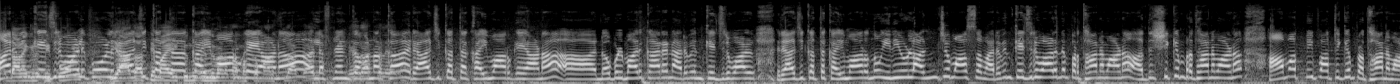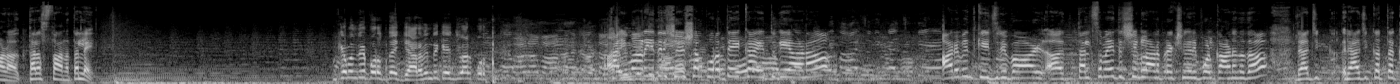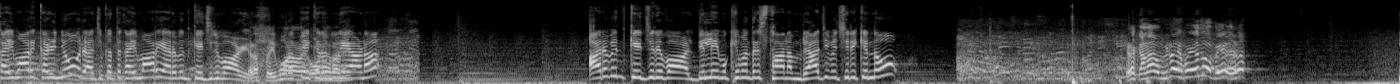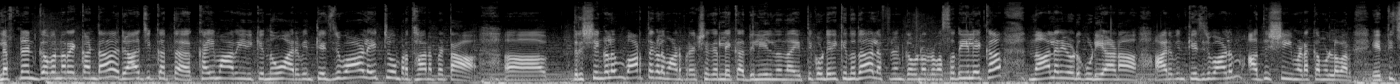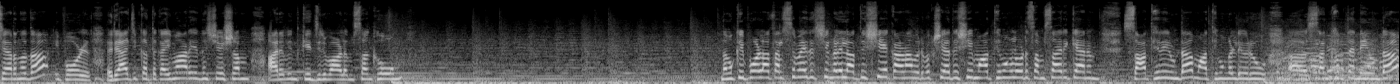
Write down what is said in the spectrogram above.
അരവിന്ദ് കെജ്രിവാൾ ഇപ്പോൾ രാജിക്കത്ത് കൈമാറുകയാണ്. ലഫ്റ്റനന്റ് ഗവർണർക്ക് രാജിക്കത്ത് കൈമാറുകയാണ്. നോബൽ മാർക്കാരൻ അരവിന്ദ് കെജ്രിവാൾ രാജിക്കത്ത് കൈമാറുന്നു. ഇനിയുള്ള അഞ്ചു മാസം അരവിന്ദ് കെജ്രിവാളിനും പ്രധാനമാണ് അതിഷിക്കും പ്രധാനമാണ് ആം ആദ്മി പാർട്ടിക്കും പ്രധാനമാണ് തലസ്ഥാനത്ത് അല്ലേ മുഖ്യമന്ത്രി പുറത്തേക്ക് അരവിന്ദ് കെജ്രിവാൾ കൈമാറിയതിനു ശേഷം പുറത്തേക്ക് എത്തുകയാണ് അരവിന്ദ് കെജ്രിവാൾ. തത്സമയ ദൃശ്യങ്ങളാണ് പ്രേക്ഷകർ ഇപ്പോൾ കാണുന്നത്. രാജി രാജിക്കത്ത് കൈമാറി കഴിഞ്ഞു. രാജിക്കത്ത് കൈമാറി അരവിന്ദ് കെജ്രിവാൾ പുറത്തേക്ക് ഇറങ്ങുകയാണ്. അരവിന്ദ് കെജ്രിവാൾ ദില്ലി മുഖ്യമന്ത്രി സ്ഥാനം രാജിവെച്ചിരിക്കുന്നു. ലഫ്റ്റനന്റ് ഗവർണറെ കണ്ട് രാജിക്കത്ത് കൈമാറിയിരിക്കുന്നു. അരവിന്ദ് കെജ്രിവാൾ ഏറ്റവും പ്രധാനപ്പെട്ട ദൃശ്യങ്ങളും വാർത്തകളുമാണ് പ്രേക്ഷകരിലേക്ക് ദില്ലിയിൽ നിന്ന് എത്തിക്കൊണ്ടിരിക്കുന്നത്. ലഫ്റ്റനന്റ് ഗവർണറുടെ വസതിയിലേക്ക് നാലരയോടുകൂടിയാണ് അരവിന്ദ് കെജ്രിവാളും അതിഷിയും അടക്കമുള്ളവർ എത്തിച്ചേർന്നത്. ഇപ്പോൾ രാജിക്കത്ത് കൈമാറിയതിനു ശേഷം അരവിന്ദ് കെജ്രിവാളും സംഘവും നമുക്കിപ്പോൾ ആ തത്സമയ ദൃശ്യങ്ങളിൽ അതിശയെ കാണാം. ഒരുപക്ഷെ അതിശയ മാധ്യമങ്ങളോട് സംസാരിക്കാനും സാധ്യതയുണ്ട്. മാധ്യമങ്ങളുടെ ഒരു സംഘം തന്നെയുണ്ട്.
